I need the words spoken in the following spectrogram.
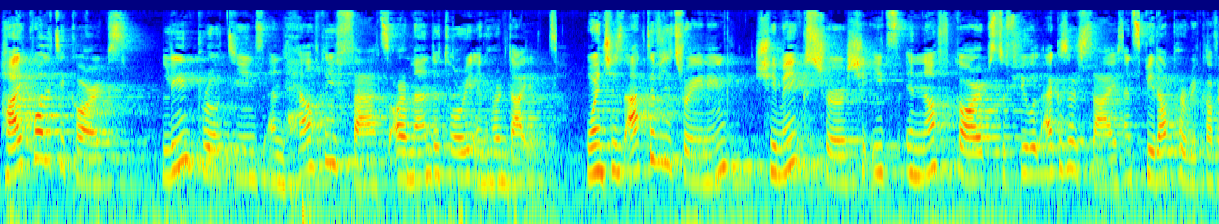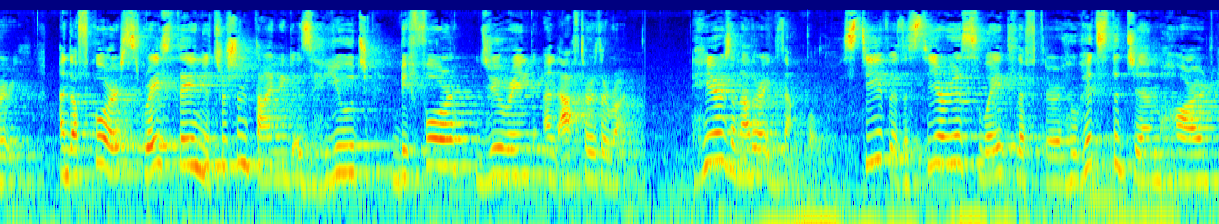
High quality carbs, lean proteins, and healthy fats are mandatory in her diet. When she's actively training, she makes sure she eats enough carbs to fuel exercise and speed up her recovery. And of course, race day nutrition timing is huge before, during, and after the run. Here's another example. Steve is a serious weightlifter who hits the gym hard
